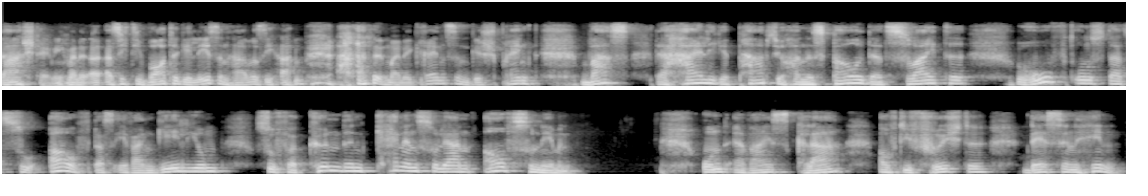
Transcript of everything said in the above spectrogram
darstellen. Ich meine, als ich die Worte gelesen habe, sie haben alle meine Grenzen gesprengt. Was der heilige Papst Johannes Paul II. ruft uns dazu auf, das Evangelium zu verkünden, kennenzulernen, aufzunehmen. Und er weist klar auf die Früchte dessen hin.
